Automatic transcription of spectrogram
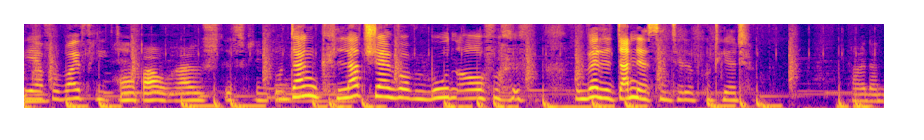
Ja, vorbeifliegt. Herbeirauscht. Das klingt. Und dann klatscht ihr einfach auf den Boden auf und werdet dann erst hin teleportiert. Aber dann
